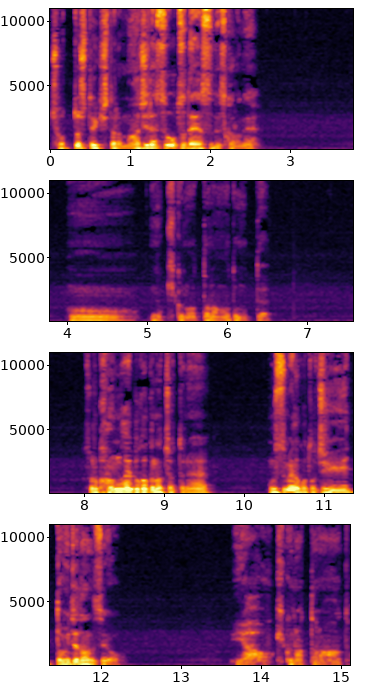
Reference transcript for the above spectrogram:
ちょっと指摘したらマジレスオツですですからねうん大きくなったなと思ってそれ感慨深くなっちゃってね娘のことじーっと見てたんですよいや大きくなったなと。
